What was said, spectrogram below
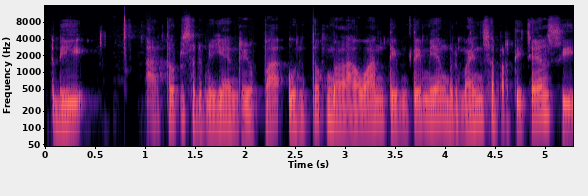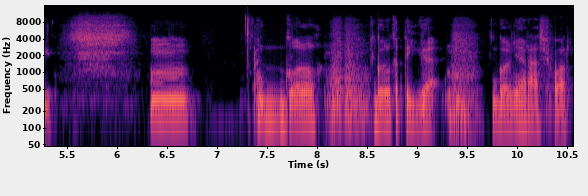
di atur sedemikian rupa untuk melawan tim-tim yang bermain seperti Chelsea. Hmm, gol gol ketiga golnya Rashford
